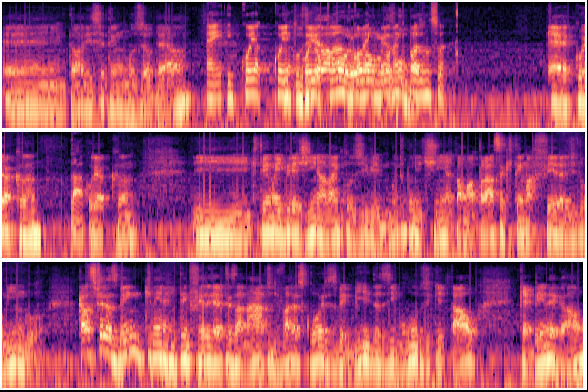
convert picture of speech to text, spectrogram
É, então ali você tem um museu dela. É, em Coia, Coia, morou como é, como é que pronuncia? É Coiacán. Tá. Coiacán. E que tem uma igrejinha lá, inclusive, muito bonitinha, tá? Uma praça que tem uma feira de domingo. Aquelas feiras bem que nem a gente tem feira de artesanato, de várias coisas, bebidas e música e tal, que é bem legal.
